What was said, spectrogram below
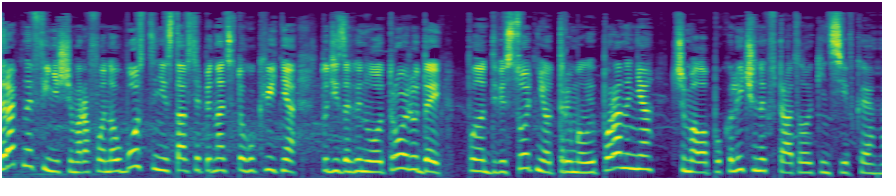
Теракт на фініші марафона у Бостоні стався 15 квітня. Тоді загинуло троє людей. Понад дві сотні отримали поранення. Чимало покалічених втратили кінцівки.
